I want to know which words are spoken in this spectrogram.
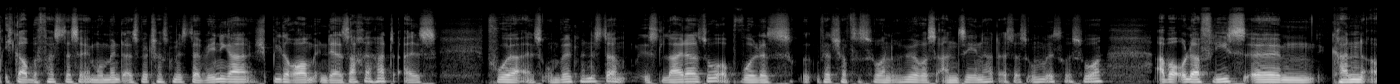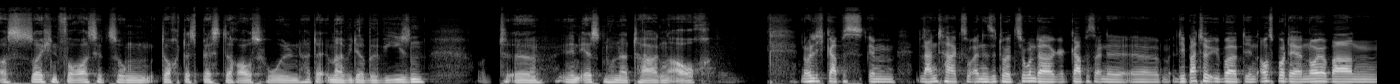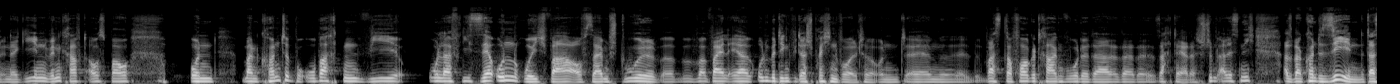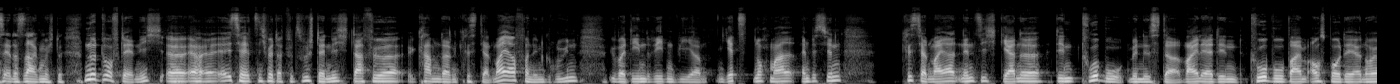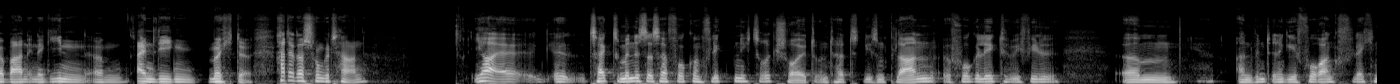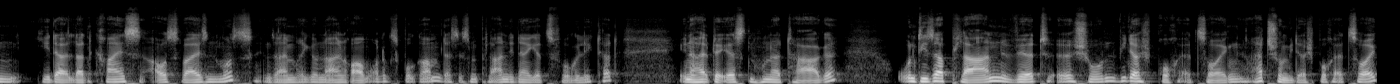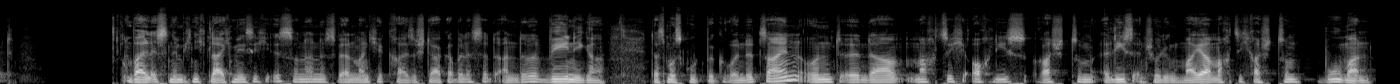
ich glaube fast, dass er im Moment als Wirtschaftsminister weniger Spielraum in der Sache hat als vorher als Umweltminister. Ist leider so, obwohl das Wirtschaftsressort ein höheres Ansehen hat als das Umweltressort. Aber Olaf Lies ähm, kann aus solchen Voraussetzungen doch das Beste rausholen, hat er immer wieder bewiesen und äh, in den ersten 100 Tagen auch. Neulich gab es im Landtag so eine Situation, da gab es eine äh, Debatte über den Ausbau der erneuerbaren Energien, Windkraftausbau. Und man konnte beobachten, wie Olaf Lies sehr unruhig war auf seinem Stuhl, äh, weil er unbedingt widersprechen wollte. Und ähm, was da vorgetragen wurde, da, da, da sagte er, das stimmt alles nicht. Also man konnte sehen, dass er das sagen möchte. Nur durfte er nicht. Äh, er, er ist ja jetzt nicht mehr dafür zuständig. Dafür kam dann Christian Mayer von den Grünen. Über den reden wir jetzt nochmal ein bisschen. Christian Mayer nennt sich gerne den Turbo-Minister, weil er den Turbo beim Ausbau der erneuerbaren Energien ähm, einlegen möchte. Hat er das schon getan? Ja, er, zeigt zumindest, dass er vor Konflikten nicht zurückscheut und hat diesen Plan äh, vorgelegt, wie viel ähm, an Windenergie-Vorrangflächen jeder Landkreis ausweisen muss in seinem regionalen Raumordnungsprogramm. Das ist ein Plan, den er jetzt vorgelegt hat, innerhalb der ersten 100 Tage. Und dieser Plan wird äh, schon Widerspruch erzeugen, hat schon Widerspruch erzeugt, weil es nämlich nicht gleichmäßig ist, sondern es werden manche Kreise stärker belastet, andere weniger. Das muss gut begründet sein und äh, da macht sich auch Lies rasch zum, äh, Lies, Entschuldigung, Meier macht sich rasch zum Buhmann,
